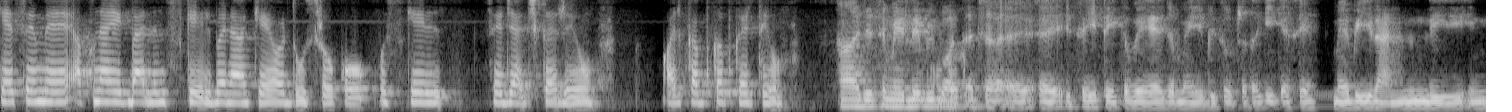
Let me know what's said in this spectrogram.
कैसे मैं अपना एक बैलेंस स्केल बना के और दूसरों को उस स्केल से जज कर रही हूँ और कब कब करती हूँ। हाँ जैसे मेरे लिए भी बहुत अच्छा इससे ही टेक अवे है जब मैं ये भी सोच रहा था कि कैसे मैं भी रैंडमली इन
